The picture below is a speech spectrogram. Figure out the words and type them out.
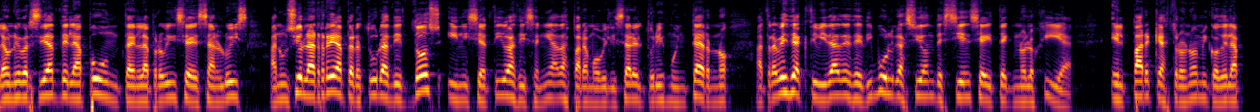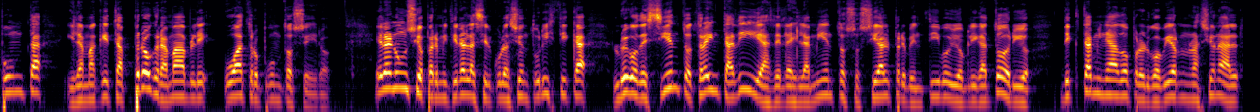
La Universidad de La Punta, en la provincia de San Luis, anunció la reapertura de dos iniciativas diseñadas para movilizar el turismo interno a través de actividades de divulgación de ciencia y tecnología, el Parque Astronómico de La Punta y la maqueta programable 4.0. El anuncio permitirá la circulación turística luego de 130 días del aislamiento social preventivo y obligatorio dictaminado por el Gobierno Nacional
